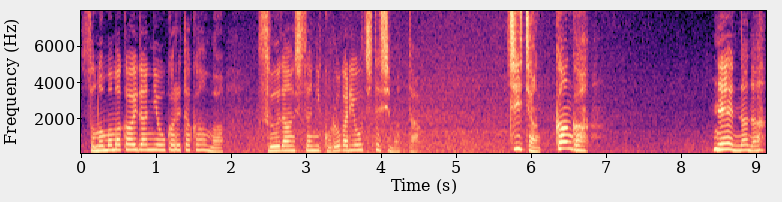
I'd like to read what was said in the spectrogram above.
そのまま階段に置かれた缶は数段下に転がり落ちてしまった。ちいちゃん缶が。ねえナナ。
